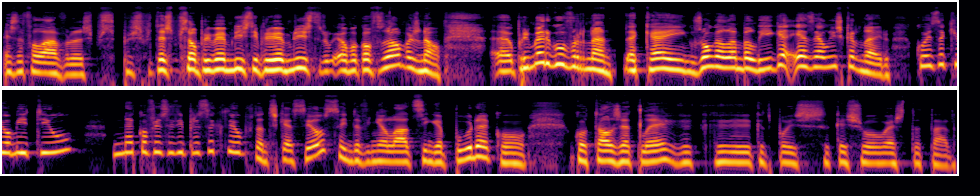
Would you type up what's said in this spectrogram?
esta palavra, a expressão primeiro-ministro e primeiro-ministro é uma confusão, mas não. Uh, o primeiro governante a quem João Galamba liga é Zé Luís Carneiro, coisa que omitiu na conferência de imprensa que deu. Portanto, esqueceu-se, ainda vinha lá de Singapura com, com o tal jet lag que, que depois se queixou esta tarde.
